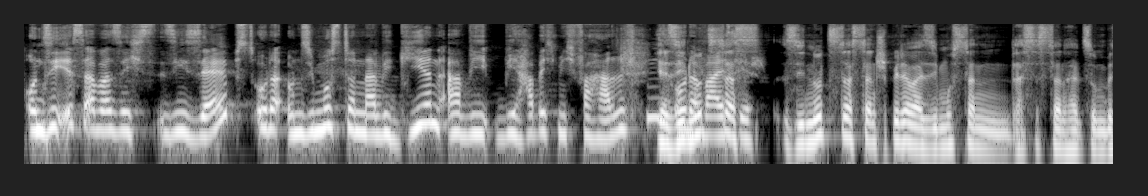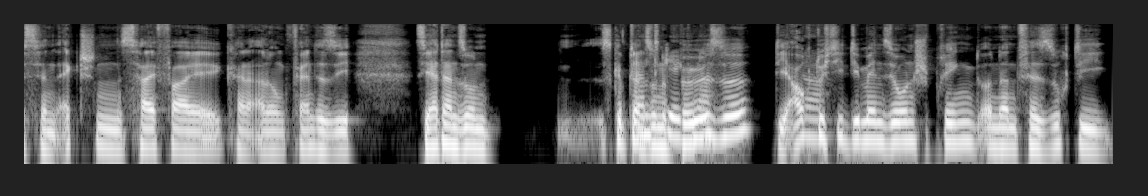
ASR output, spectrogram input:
Und sie ist aber sich sie selbst oder und sie muss dann navigieren, ah, wie, wie habe ich mich verhalten? Ja, sie oder nutzt das, sie nutzt das dann später, weil sie muss dann, das ist dann halt so ein bisschen Action, Sci-Fi, keine Ahnung, Fantasy. Sie hat dann so ein, es gibt dann so eine Böse, die auch ja. durch die Dimension springt und dann versucht die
